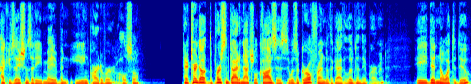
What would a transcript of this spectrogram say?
accusations that he may have been eating part of her also. And it turned out the person died of natural causes. It was a girlfriend of the guy that lived in the apartment. He didn't know what to do.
